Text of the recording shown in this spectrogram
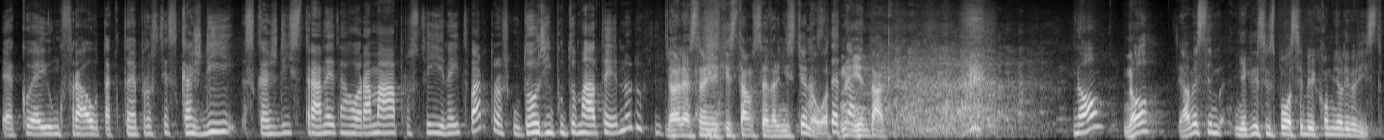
jako je Jungfrau, tak to je prostě z každý, z každý strany ta hora má prostě jiný tvar trošku. U toho řípu to máte jednoduchý. No ale já se na ně chystám severní stěnou, a to není jen tak. No? No, já myslím, někdy si spolu asi bychom měli vylíst.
